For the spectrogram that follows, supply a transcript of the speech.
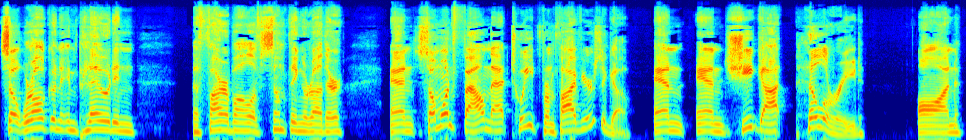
So we're all going to implode in a fireball of something or other. And someone found that tweet from five years ago and, and she got pilloried on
